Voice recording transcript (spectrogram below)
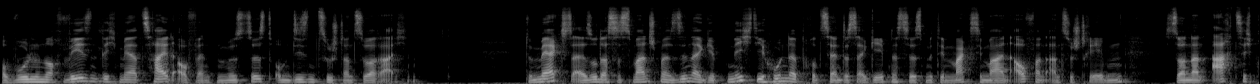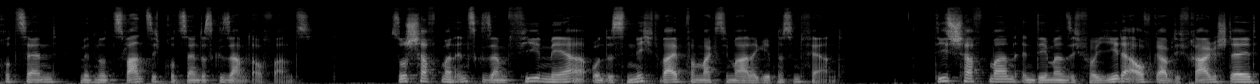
obwohl du noch wesentlich mehr Zeit aufwenden müsstest, um diesen Zustand zu erreichen. Du merkst also, dass es manchmal Sinn ergibt, nicht die 100% des Ergebnisses mit dem maximalen Aufwand anzustreben, sondern 80% mit nur 20% des Gesamtaufwands. So schafft man insgesamt viel mehr und ist nicht weit vom Maximalergebnis entfernt. Dies schafft man, indem man sich vor jeder Aufgabe die Frage stellt,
